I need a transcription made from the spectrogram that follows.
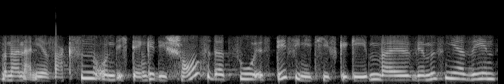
sondern an ihr wachsen. Und ich denke, die Chance dazu ist definitiv gegeben, weil wir müssen ja sehen,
